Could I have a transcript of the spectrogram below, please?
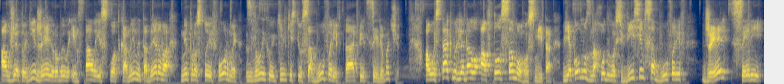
а вже тоді GL робили інстали із склотканини та дерева непростої форми з великою кількістю сабвуферів та підсилювачів. А ось так виглядало авто самого Сміта, в якому знаходилось 8 сабвуферів GL серії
